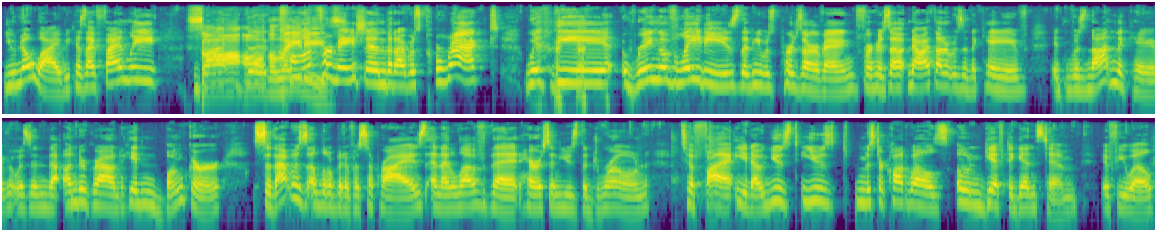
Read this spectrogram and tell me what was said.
You know why? Because I finally Saw got the, the confirmation that I was correct with the ring of ladies that he was preserving for his own. Now I thought it was in the cave. It was not in the cave. It was in the underground hidden bunker. So that was a little bit of a surprise. And I love that Harrison used the drone to fight, you know, used used Mr. Caldwell's own gift against him, if you will.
